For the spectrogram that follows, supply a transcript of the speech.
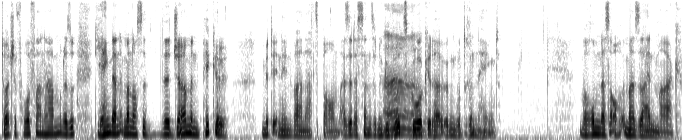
deutsche Vorfahren haben oder so, die hängen dann immer noch so The German Pickle mit in den Weihnachtsbaum. Also dass dann so eine ah. Gewürzgurke da irgendwo drin hängt. Warum das auch immer sein mag.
